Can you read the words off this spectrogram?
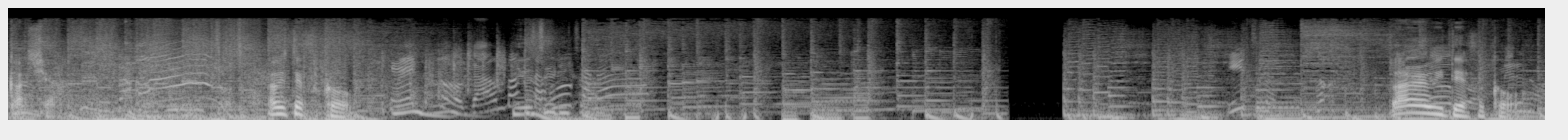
Gotcha. That was difficult. Very difficult.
